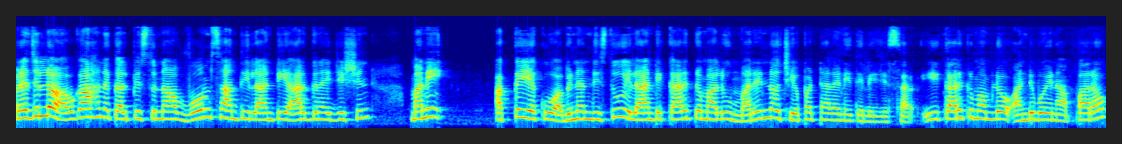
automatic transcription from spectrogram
ప్రజల్లో అవగాహన కల్పిస్తున్న ఓం శాంతి లాంటి ఆర్గనైజేషన్ మనీ అక్కయ్యకు అభినందిస్తూ ఇలాంటి కార్యక్రమాలు మరెన్నో చేపట్టాలని తెలియజేశారు. ఈ కార్యక్రమంలో అండిబోయిన అప్పారావు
